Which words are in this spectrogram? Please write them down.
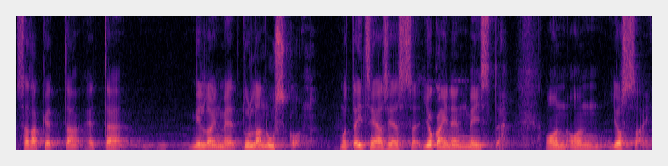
sadaketta, että milloin me tullaan uskoon, mutta itse asiassa jokainen meistä on, on jossain.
